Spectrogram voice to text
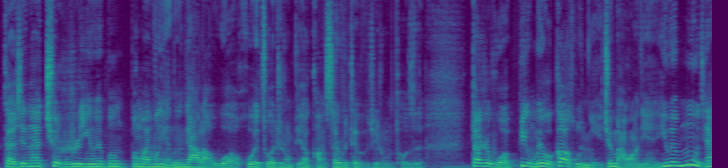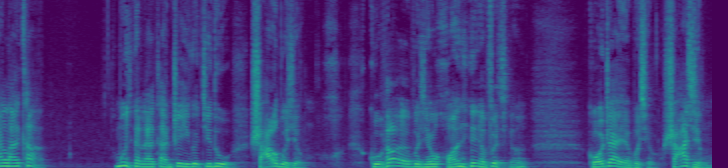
但现在确实是因为崩崩盘风险增加了，我会做这种比较 conservative 这种投资，但是我并没有告诉你去买黄金，因为目前来看，目前来看这一个季度啥都不行，股票也不行，黄金也不行，国债也不行，啥行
